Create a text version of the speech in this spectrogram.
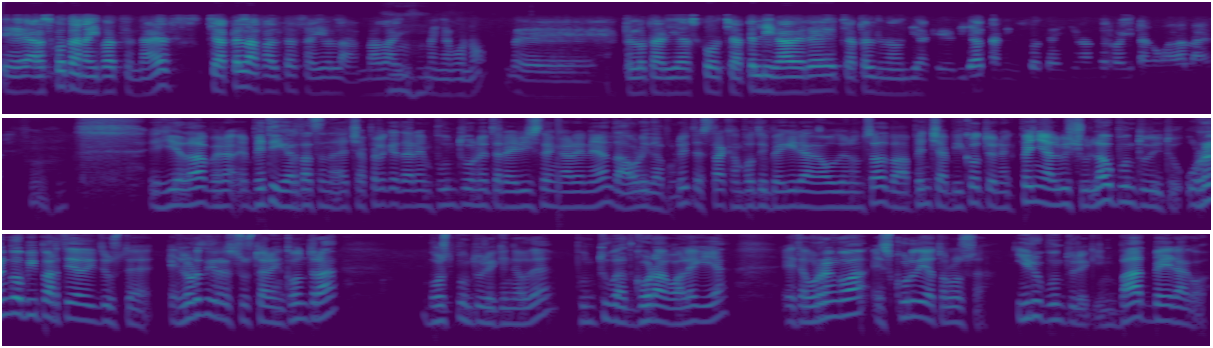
e, askotan aipatzen da, ez? Txapela falta zaiola, ba bai, Mhm. baina bueno, e, pelotari asko txapeldi gabere, txapeldun handiak dira, eta nik uste dut Jonan Derroietako badala, ez? Egia da, bera, beti gertatzen da, eh? txapelketaren puntu honetara iristen garenean, da hori da polit, ez da, kanpotik begira gauden ontzat, ba, pentsa bikote honek, peina albizu, lau puntu ditu. Urrengo bi partida dituzte, elordi rezustaren kontra, bost punturekin daude, puntu bat gorago alegia, eta urrengoa eskurdia tolosa, hiru punturekin, bat beherago.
